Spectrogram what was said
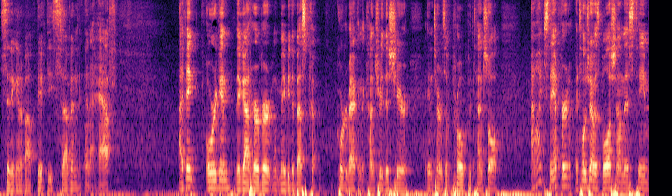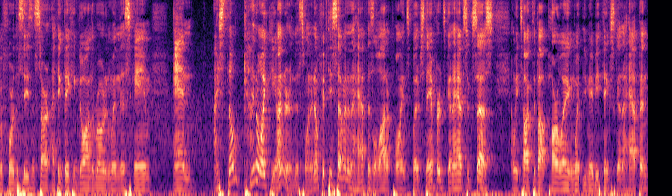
sitting at about 57 and a half. I think Oregon. They got Herbert, maybe the best cu- quarterback in the country this year in terms of pro potential. I like Stanford. I told you I was bullish on this team before the season start. I think they can go on the road and win this game. And I still kind of like the under in this one. I know 57 and a half is a lot of points, but if Stanford's going to have success, and we talked about parlaying what you maybe think is going to happen,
